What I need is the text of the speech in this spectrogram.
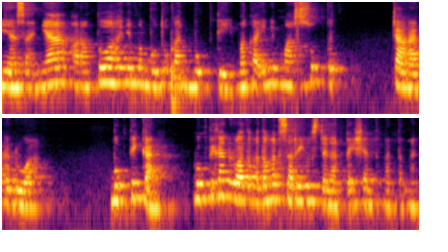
Biasanya orang tua hanya membutuhkan bukti, maka ini masuk ke cara kedua. Buktikan buktikan kalau teman-teman serius dengan passion teman-teman.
